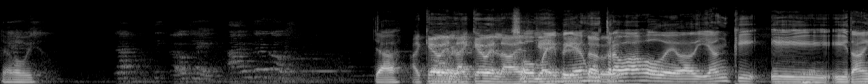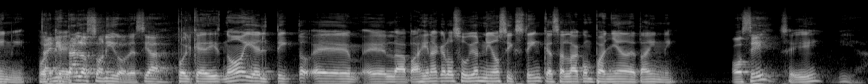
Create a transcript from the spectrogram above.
Ya lo vi. Ya. Hay que verla, hay que verla. So, que- maybe es un tarde. trabajo de Daddy Yankee y, y Tiny. Porque, Ahí están los sonidos, decía. porque no, y el TikTok, eh, eh, la página que lo subió es Neo16, que esa es la compañía de Tiny. ¿O sí? Sí. Yeah.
